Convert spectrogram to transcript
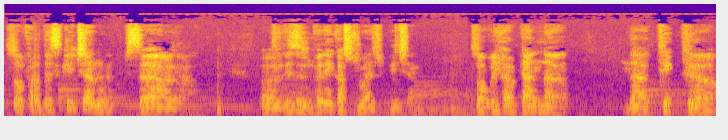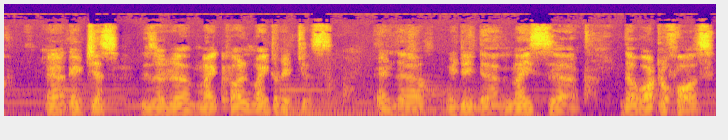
So for this kitchen, this is very customized kitchen. So we have done the thick edges. These are might called miter edges, and we did nice the waterfalls.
